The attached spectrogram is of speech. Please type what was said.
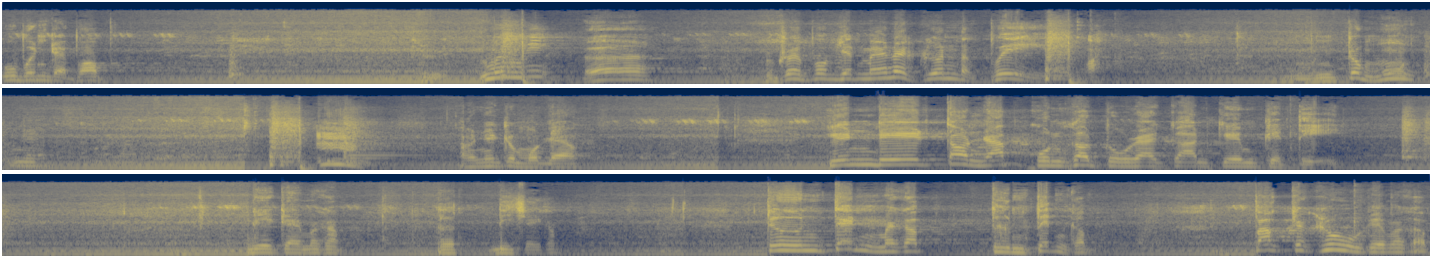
กูเป็นแต่ปอบมึงนี่เออใช่ปอบยัดแม่ได้เกินตั้งปีมันจะหมดอันนี้จะหมดแล้ว ยินดีต้อนรับคุณเข้าสู่รายการเกมเกติดีใจไหมครับเออดีใจครับ ตื่นเต้นไหมครับ ตื่นเต้นครับ ปักจะครู่ได้ไหมครับ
